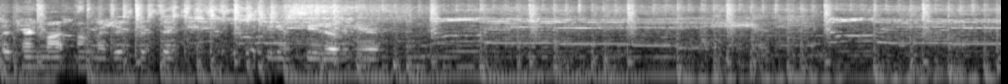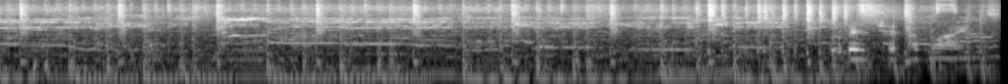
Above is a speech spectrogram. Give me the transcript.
So turn my, on my disco stick, if you can see it over here. My blinds.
